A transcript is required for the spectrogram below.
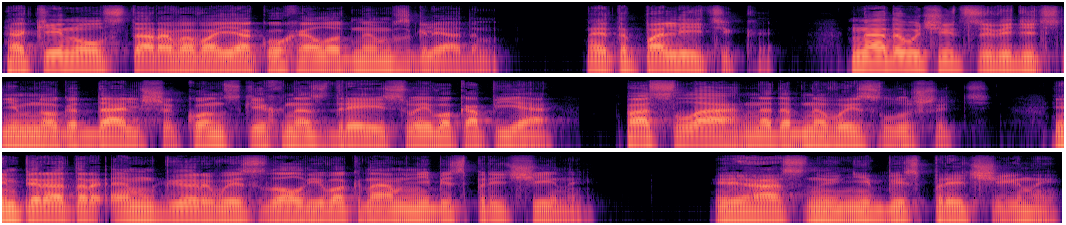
окинул старого вояку холодным взглядом. Это политика. Надо учиться видеть немного дальше конских ноздрей своего копья. Посла надобно выслушать. Император Эмгыр выслал его к нам не без причины. «Ясно, не без причины»,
